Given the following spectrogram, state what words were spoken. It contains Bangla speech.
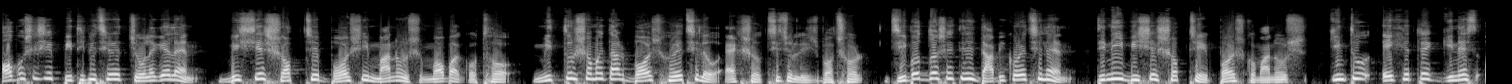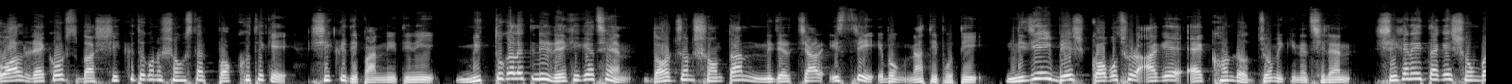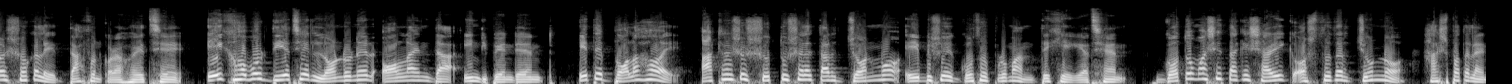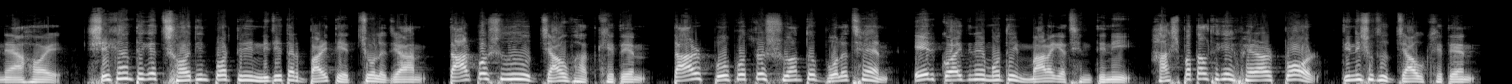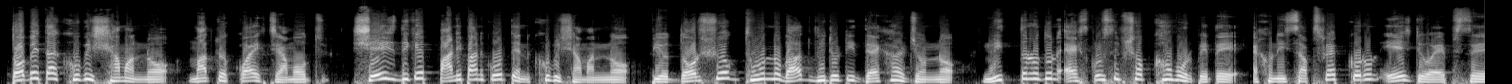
অবশেষে পৃথিবী ছেড়ে চলে গেলেন বিশ্বের সবচেয়ে বয়সী মানুষ মবাগথ মৃত্যুর সময় তার বয়স হয়েছিল একশো বছর। জীবদ্দশায় তিনি দাবি করেছিলেন তিনি বিশ্বের সবচেয়ে বয়স্ক মানুষ। কিন্তু এক্ষেত্রে গিনেস ওয়ার্ল্ড রেকর্ডস বা স্বীকৃত কোনো সংস্থার পক্ষ থেকে স্বীকৃতি পাননি তিনি। মৃত্যুকালে তিনি রেখে গেছেন দশজন সন্তান, নিজের চার স্ত্রী এবং নাতিপতি। নিজেই বেশ কবছর আগে এক খণ্ড জমি কিনেছিলেন। সেখানেই তাকে সোমবার সকালে দাফন করা হয়েছে। এই খবর দিয়েছে লন্ডনের অনলাইন দ্য ইন্ডিপেন্ডেন্ট। এতে বলা হয়, আঠারোশ সত্তর সালে তার জন্ম এ বিষয়ে গত প্রমাণ দেখিয়ে গেছেন। গত মাসে তাকে শারীরিক অসুস্থতার জন্য হাসপাতালে নেওয়া হয়। সেখান থেকে ছয় দিন পর তিনি নিজে তার বাড়িতে চলে যান। তারপর শুধু চাউ ভাত খেতেন। তার প্রপত্র সুয়ান্ত বলেছেন, এর কয়েকদিনের মধ্যেই মারা গেছেন তিনি। হাসপাতাল থেকে ফেরার পর তিনি শুধু যাও খেতেন, তবে তা খুবই সামান্য, মাত্র কয়েক চামচ। শেষ দিকে পানি পান করতেন খুবই সামান্য। প্রিয় দর্শক, ধন্যবাদ ভিডিওটি দেখার জন্য। নিত্য নতুন এক্সক্লুসিভ সব খবর পেতে এখনই সাবস্ক্রাইব করুন এইচ ডি ওয়েবসে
